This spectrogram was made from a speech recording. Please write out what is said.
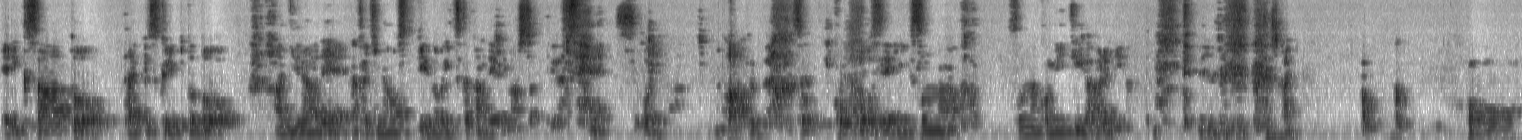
エリクサーとタイプスクリプトとアンギュラーで書き直すっていうのを5日間でやりましたっていうやつで、すごいな。パワフルだな。そう、高校生にそんな、そんなコミュニティがあるになって。確かに。おー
